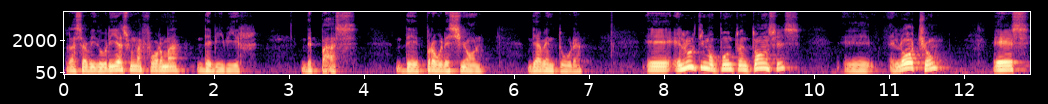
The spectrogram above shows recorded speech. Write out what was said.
La sabiduría es una forma de vivir, de paz, de progresión, de aventura. Eh, el último punto entonces, eh, el 8, es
